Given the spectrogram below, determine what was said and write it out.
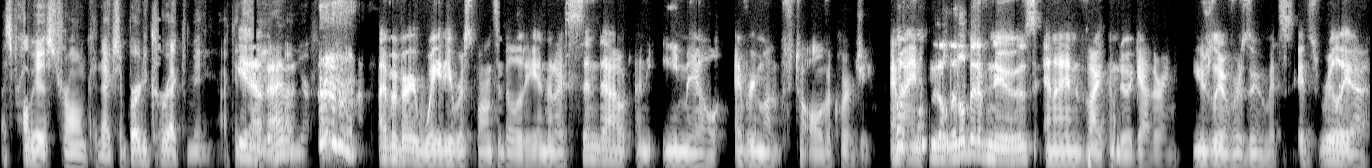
that's probably a strong connection. Bertie correct me. I can yeah, see it I have, on your face. I have a very weighty responsibility in that I send out an email every month to all the clergy, and I include a little bit of news, and I invite them to a gathering, usually over Zoom. It's it's really a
